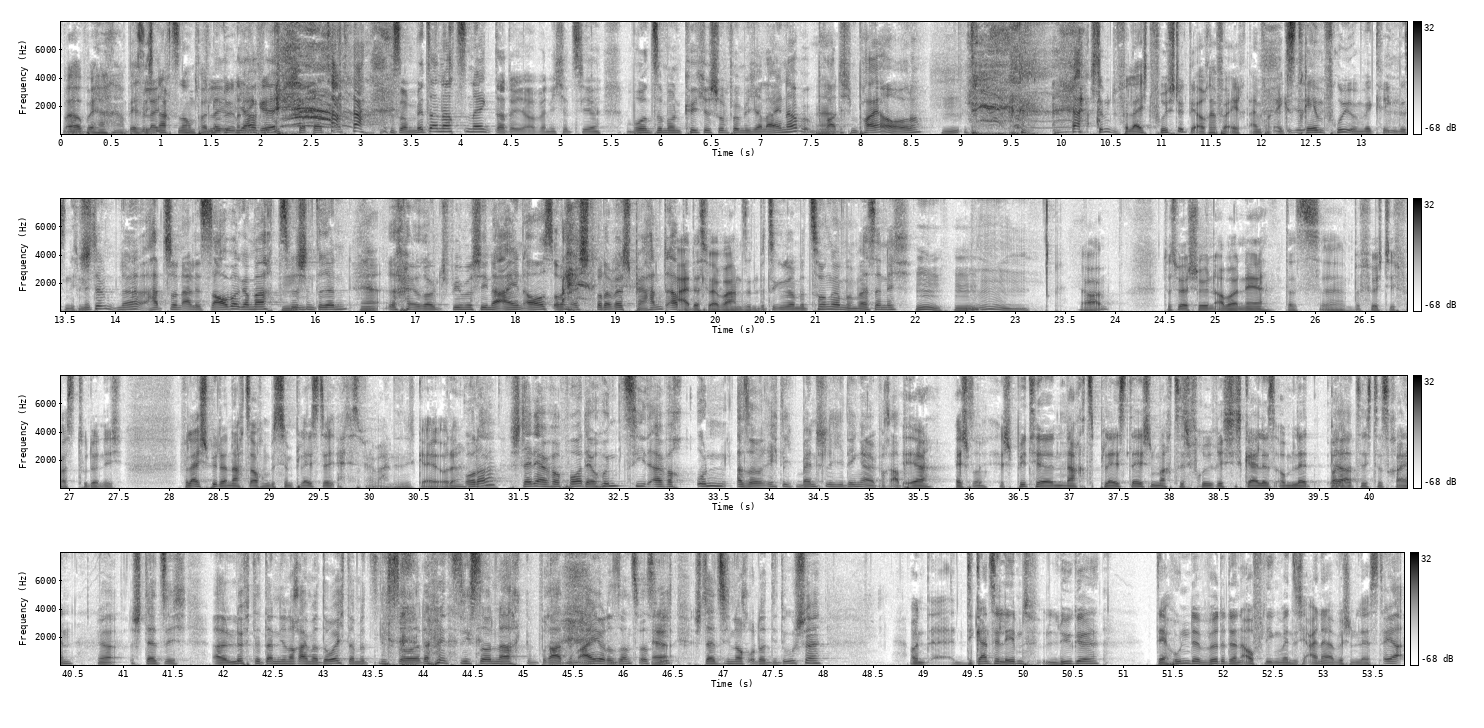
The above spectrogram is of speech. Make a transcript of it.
Ob er, ob er sich nachts noch ein paar Nudeln ja, reingescheppert hat. So am Mitternachtssnack dachte ich, ja, wenn ich jetzt hier Wohnzimmer und Küche schon für mich allein habe, brate ich ein paar Eier, oder? Stimmt, vielleicht frühstückt er auch einfach, einfach extrem früh und wir kriegen das nicht mit. Stimmt, ne? Hat schon alles sauber gemacht zwischendrin. Ja. Räumt Spielmaschine ein, aus oder wäscht, oder wäscht per Hand ab. Ah, das wäre Wahnsinn. Beziehungsweise mit Zunge, man weiß ja nicht. Hm, hm. Hm. Ja, das wäre schön, aber nee, das äh, befürchte ich fast, tut er nicht. Vielleicht spielt er nachts auch ein bisschen Playstation. Ja, das wäre wahnsinnig geil, oder? Oder? Stell dir einfach vor, der Hund zieht einfach un, also richtig menschliche Dinge einfach ab. Ja, er, sp So. er spielt hier nachts Playstation, macht sich früh richtig geiles Omelett, ballert Ja. sich das rein. Ja, stellt sich, äh, lüftet dann hier noch einmal durch, damit es nicht so, damit es nicht so nach gebratenem Ei oder sonst was Ja. riecht. Stellt sich noch unter die Dusche. Und äh, die ganze Lebenslüge der Hunde würde dann auffliegen, wenn sich einer erwischen lässt. Ja,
